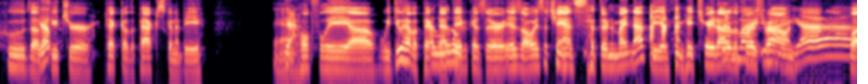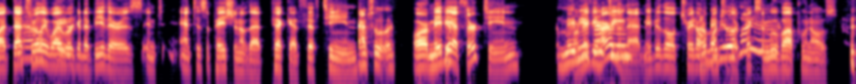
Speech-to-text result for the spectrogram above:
who the Yep. future pick of the pack is going to be. And Yeah. hopefully, uh, we do have a pick Our that day because there is always a chance that there might not be, and they may trade out of the might- first right, round. Yeah. But that's yeah, really why we're going to be there is in anticipation of that pick at 15 absolutely or maybe Yep. at 13 maybe or maybe higher than that. Maybe they'll trade a whole bunch of their little picks and move up. Who knows? They've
